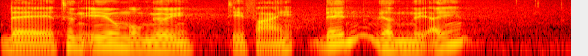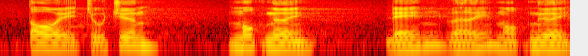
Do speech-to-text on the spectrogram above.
Để thương yêu một người thì phải đến gần người ấy tôi chủ trương một người đến với một người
